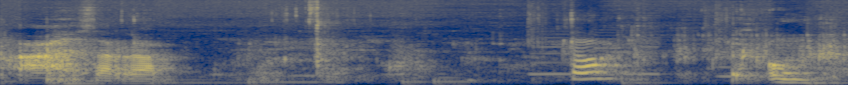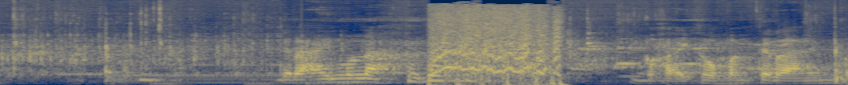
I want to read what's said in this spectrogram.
Ah, sarap. Ito. Oh. Tirahin mo na. Baka ikaw pang tirahin ko.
